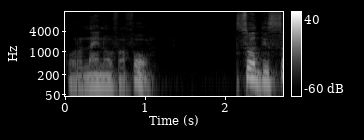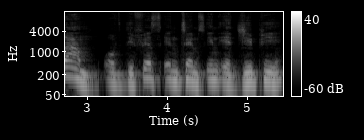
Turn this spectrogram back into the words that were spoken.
or 9 over 4 so the sum of the first n terms in a gp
